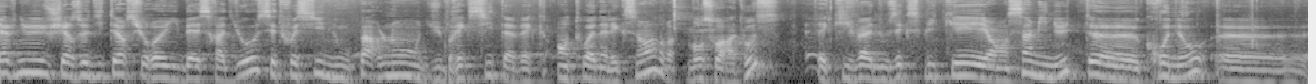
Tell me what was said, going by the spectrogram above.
Bienvenue chers auditeurs sur IBS Radio. Cette fois-ci nous parlons du Brexit avec Antoine Alexandre. Bonsoir à tous. Qui va nous expliquer en 5 minutes euh, chrono euh,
